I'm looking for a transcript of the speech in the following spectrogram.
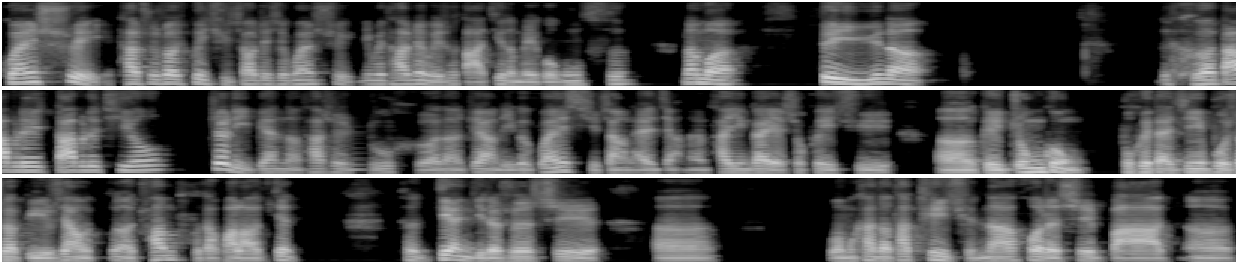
关税，他是说会取消这些关税，因为他认为说打击了美国公司。那么，对于呢和 W WTO 这里边呢，它是如何呢这样的一个关系上来讲呢，他应该也是会去呃给中共不会再进一步说，比如像呃川普的话老惦惦记着说是呃我们看到他退群呐，或者是把呃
